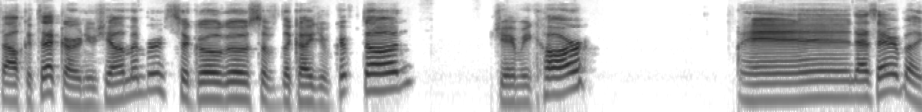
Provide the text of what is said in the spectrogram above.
Falcatech, our new channel member, Sagogos of the Kaiju of Krypton, Jeremy Carr, and that's everybody.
